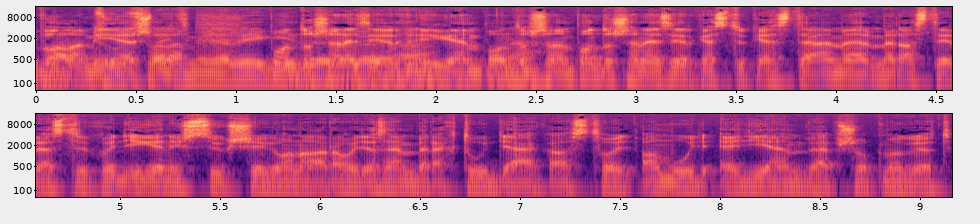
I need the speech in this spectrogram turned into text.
valami ilyesmi. Pontosan ezért, igen, pontosan, pontosan ezért kezdtük ezt el, mert, mert azt éreztük, hogy igenis szükség van arra, hogy az emberek tudják azt, hogy amúgy egy ilyen webshop mögött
